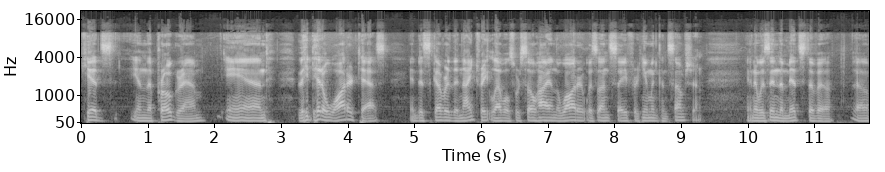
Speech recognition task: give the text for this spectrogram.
kids in the program, and they did a water test and discovered the nitrate levels were so high in the water it was unsafe for human consumption, and it was in the midst of a, a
